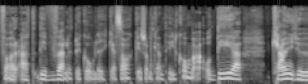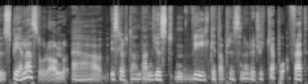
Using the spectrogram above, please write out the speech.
För att det är väldigt mycket olika saker som kan tillkomma. Och det kan ju spela en stor roll eh, i slutändan, just vilket av priserna du klickar på. För att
